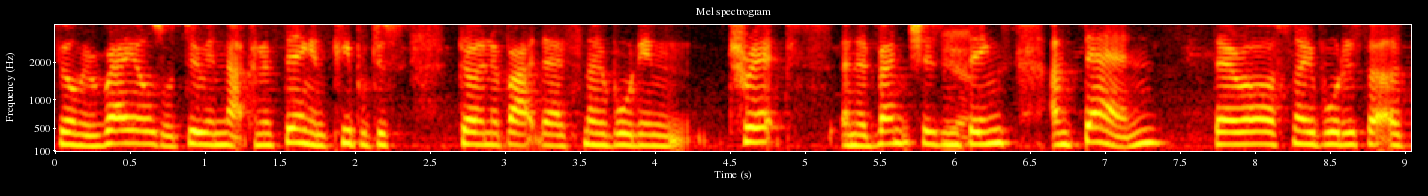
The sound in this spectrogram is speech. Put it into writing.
filming rails or doing that kind of thing, and people just going about their snowboarding trips and adventures and Yeah. things, and then. There are snowboarders that are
